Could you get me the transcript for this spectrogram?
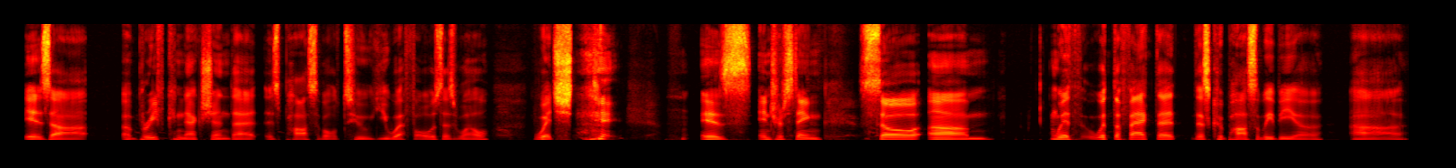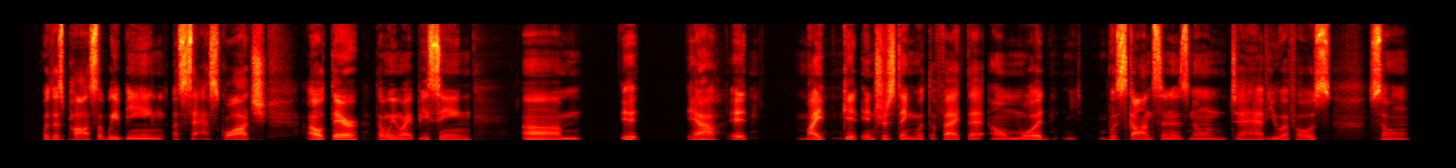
is uh a brief connection that is possible to UFOs as well, which is interesting. So um, with with the fact that this could possibly be a uh, with this possibly being a Sasquatch out there that we might be seeing, um, it yeah it might get interesting with the fact that Elmwood, Wisconsin, is known to have UFOs. So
